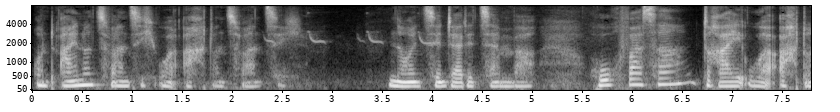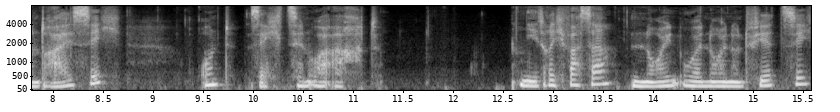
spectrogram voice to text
und 21.28 Uhr. 19. Dezember. Hochwasser 3.38 Uhr und 16.08 Uhr. Niedrigwasser 9.49 Uhr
